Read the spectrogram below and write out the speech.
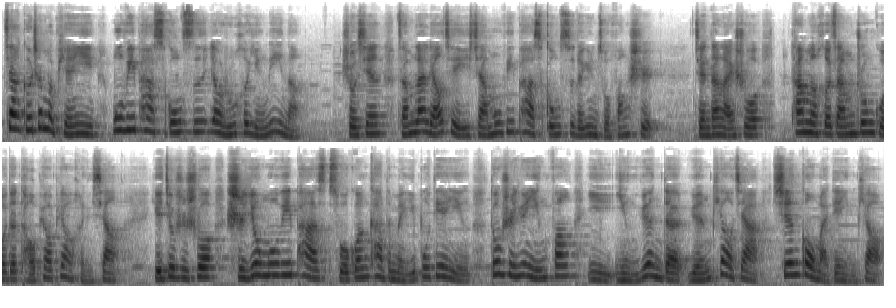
价格这么便宜，Movie Pass 公司要如何盈利呢？首先，咱们来了解一下 Movie Pass 公司的运作方式。简单来说，他们和咱们中国的淘票票很像，也就是说，使用 Movie Pass 所观看的每一部电影，都是运营方以影院的原票价先购买电影票，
